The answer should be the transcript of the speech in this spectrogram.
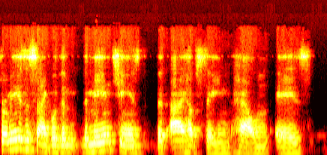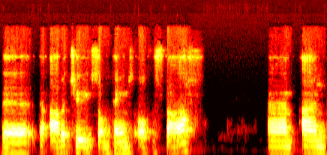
For me as a SENCO, the, the main change that I have seen, Helen, is the, the attitude sometimes of the staff um, and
